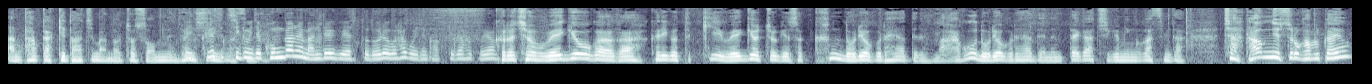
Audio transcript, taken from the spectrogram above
안타깝기도 하지만 어쩔 수 없는 네, 현실인 그래서 것 지금. 이제 공간을 만들기 위해서 또 노력을 하고 있는 것 같기도 하고요. 그렇죠. 외교가가 그리고 특히 외교 쪽에서 큰 노력을 해야 될 마구 노력을 해야 되는 때가 지금인 것 같습니다. 자, 다음 뉴스로 가볼까요?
